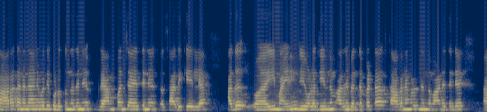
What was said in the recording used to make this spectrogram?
പാറ ഖനനാനുമതി കൊടുക്കുന്നതിന് ഗ്രാമപഞ്ചായത്തിന് സാധിക്കുകയില്ല. അത് ഈ മൈനിങ് ജിയോളജിയിൽ നിന്നും അതിന് ബന്ധപ്പെട്ട സ്ഥാപനങ്ങളിൽ നിന്നുമാണ് ഇതിന്റെ ആ,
